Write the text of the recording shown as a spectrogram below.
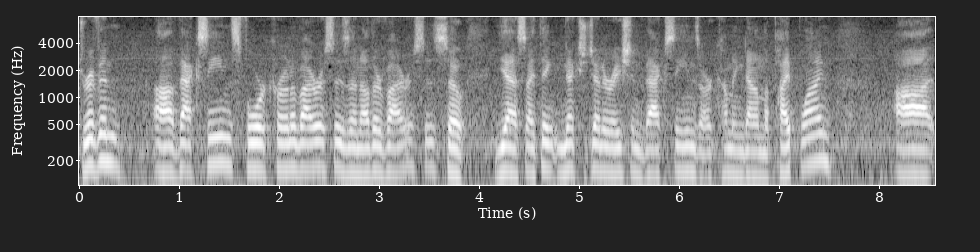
driven uh, vaccines for coronaviruses and other viruses. So, yes, I think next generation vaccines are coming down the pipeline. Uh,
